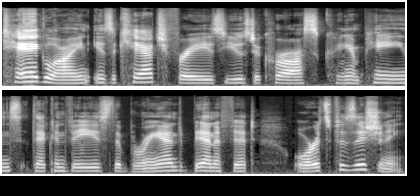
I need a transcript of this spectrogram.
Tagline is a catchphrase used across campaigns that conveys the brand benefit or its positioning.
